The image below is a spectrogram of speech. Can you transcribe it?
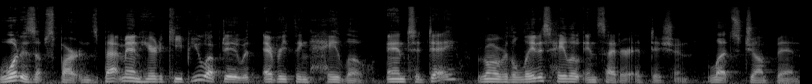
What is up, Spartans? Batman here to keep you updated with everything Halo. And today, we're going over the latest Halo Insider Edition. Let's jump in.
